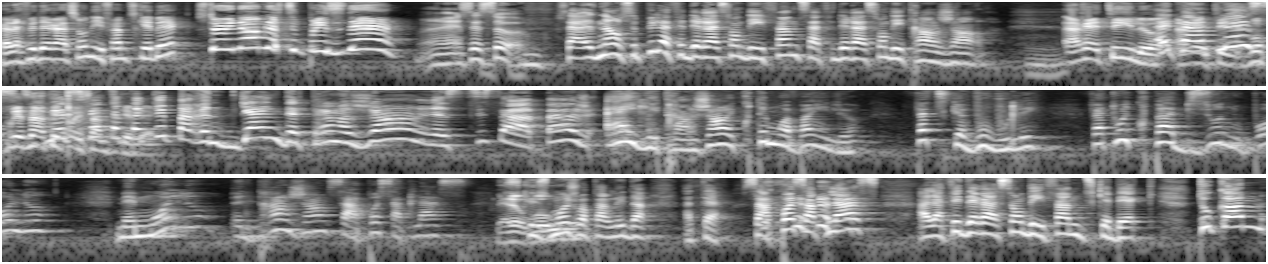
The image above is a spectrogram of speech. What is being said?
à la Fédération des femmes du Québec, c'est un homme, le style président! Ouais, c'est ça. Ça- Non, c'est plus la Fédération des femmes, c'est la Fédération des transgenres. Arrêtez, là. Et puis en arrêtez. plus, Vous représentez pas les femmes du Québec. par une gang de transgenres, sur la page. Hey, les transgenres, écoutez-moi bien, là. Faites ce que vous voulez. Faites-toi couper à bisoune ou pas, là. Mais moi, là, une transgenre, ça n'a pas sa place. Excuse-moi, je vais parler dans... Attends. Ça n'a pas sa place à la Fédération des femmes du Québec. Tout comme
